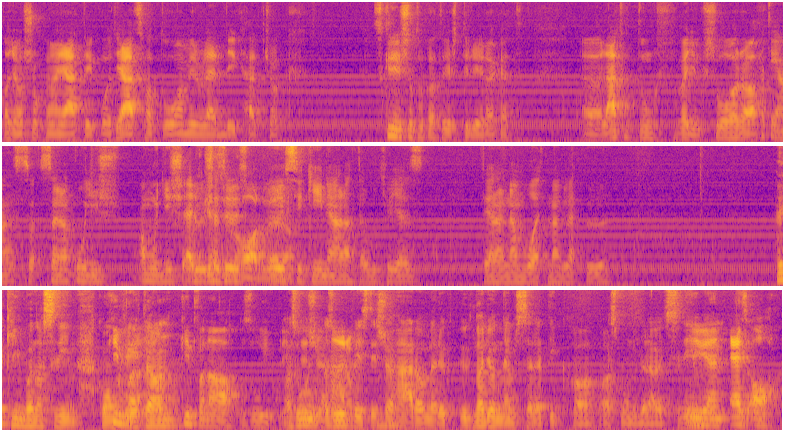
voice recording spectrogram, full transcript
nagyon sok olyan játék volt játszható, amiről eddig hát csak screenshotokat és trailereket uh, láthattunk, vegyük sorra. Hát ilyen szóval úgyis, amúgy is erős az ősz, őszi kínálata, úgyhogy ez tényleg nem volt meglepő. Kint van a Slim Kint konkrétan. van, kint van a- az új Az PlayStation új, az új 3. PlayStation 3, mert ők, ők nagyon nem szeretik, ha azt mondod rá, hogy Slim. Igen, ez a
